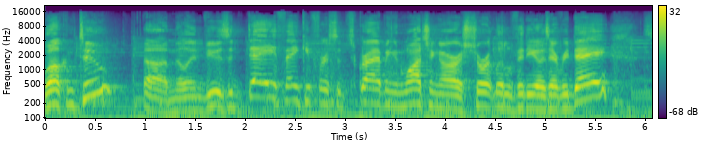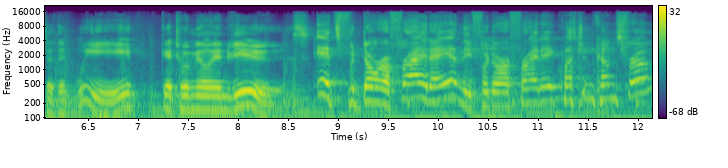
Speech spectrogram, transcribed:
Welcome to uh, a million views a day. Thank you for subscribing and watching our short little videos every day so that we get to a million views. It's Fedora Friday, and the Fedora Friday question comes from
